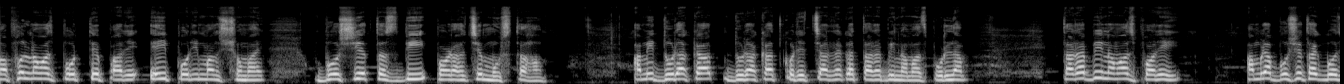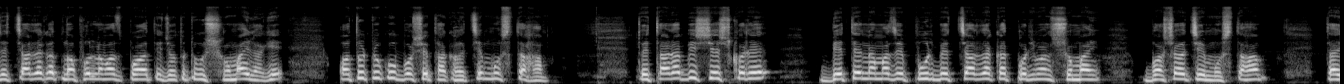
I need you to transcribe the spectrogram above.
নফল নামাজ পড়তে পারে এই পরিমাণ সময় বসিয়ে তসবি পড়া হচ্ছে মুস্তাহাব। আমি দুরাকাত দুরাকাত করে চার রাকাত তারাবি নামাজ পড়লাম। তারাবি নামাজ পড়ে আমরা বসে থাকব যে চার রাকাত নফল নামাজ পড়াতে যতটুকু সময় লাগে, অতটুকু বসে থাকা হচ্ছে মুস্তাহাব। তো তারাবি শেষ করে বেতের নামাজে পূর্বে চার রাকাত পরিমাণ সময় বসা হচ্ছে মুস্তাহাব। তাই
